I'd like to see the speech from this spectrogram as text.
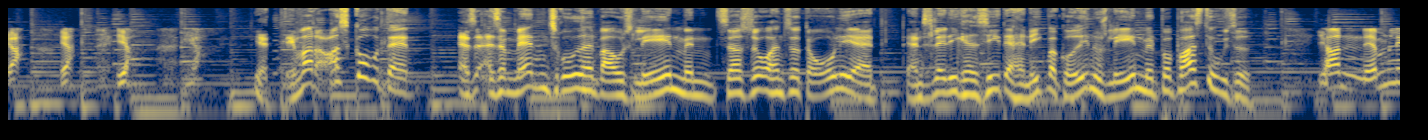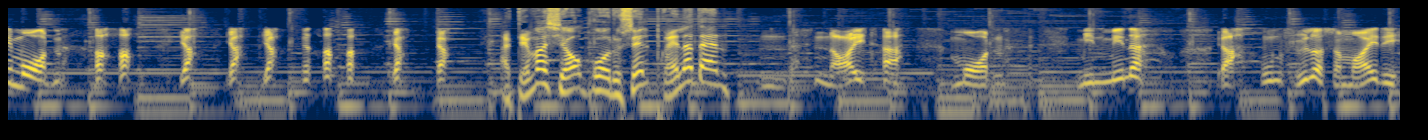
ja, ja, ja, ja. Ja, det var da også god, Dan. Altså, altså manden troede, han var hos lægen, men så så han så dårligt, at han slet ikke havde set, at han ikke var gået ind hos lægen, men på posthuset. Ja, nemlig, Morten. ja, ja, ja, ja, ja. Ah, det var sjovt. Bruger du selv briller, Dan? N- Nøj da, Morten. Min minder, ja, hun fylder så meget i,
